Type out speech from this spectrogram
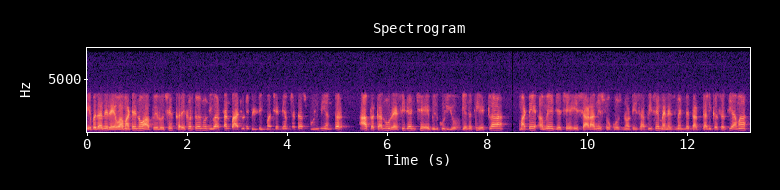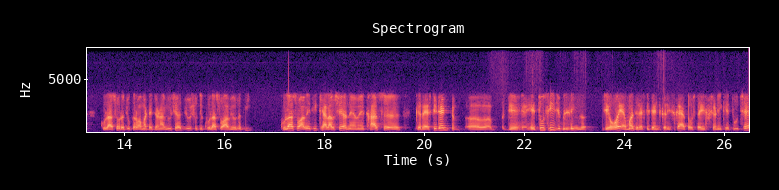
એ બધાને રહેવા માટેનો આપેલો છે. ખરેખર તો એમનું નિવાસસ્થાન બાજુની બિલ્ડિંગમાં છે, તેમ છતાં સ્કૂલની અંદર આ પ્રકારનું રેસિડેન્ટ છે, એ બિલકુલ યોગ્ય નથી. એટલા માટે અમે જે છે, એ શાળાને સોકોઝ નોટિસ આપી છે. મેનેજમેન્ટને તાત્કાલિક અસરથી આમાં ખુલાસો રજૂ કરવા માટે જણાવ્યું છે. હજુ સુધી ખુલાસો આવ્યો નથી. ખુલાસો આવેથી ખ્યાલ આવશે અને અમે ખાસ કે રેસિડેન્ટ જે હેતુથી જ બિલ્ડિંગ જે હોય એમ જ રેસિડેન્ટ કરી શકાય. આ તો શૈક્ષણિક હેતુ છે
